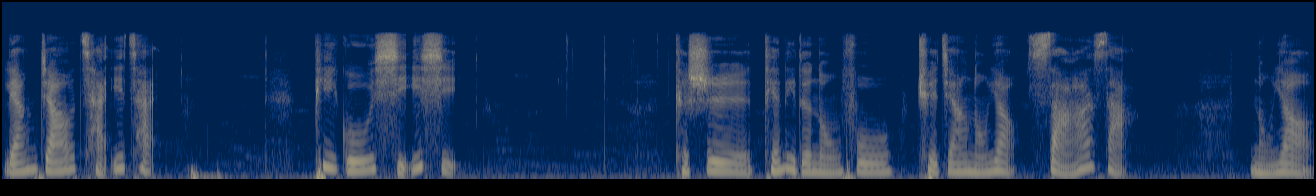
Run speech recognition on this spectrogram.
两脚踩一踩，屁股洗一洗。可是田里的农夫却将农药洒啊洒，农药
